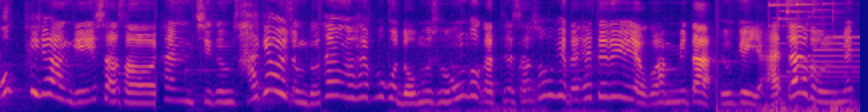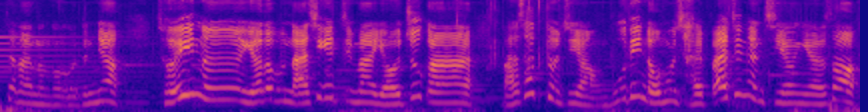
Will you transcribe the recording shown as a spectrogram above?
꼭 필요한 게 있어서 한 지금 4개월 정도 사용을 해보고 너무 좋은 것 같아서 소개를 해드리려고 합니다. 이게 야자 롤매트라는 거거든요. 저희는 여러분 아시겠지만 여주가 마사토 지형, 물이 너무 잘 빠지는 지형이어서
